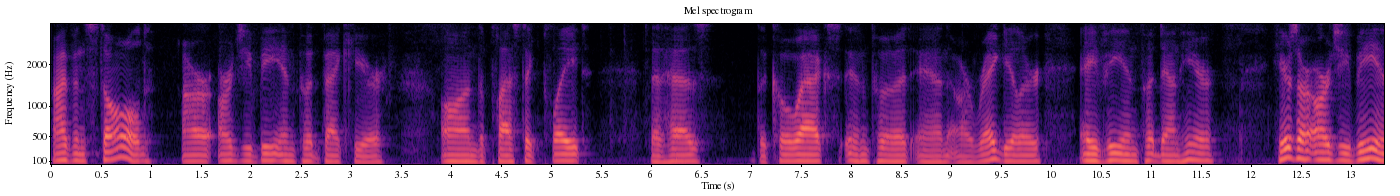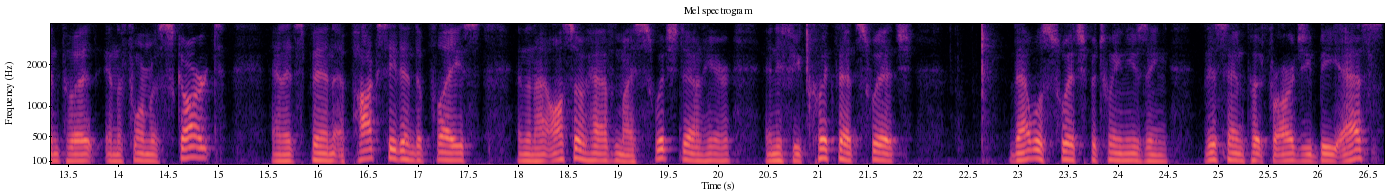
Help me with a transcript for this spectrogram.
I've installed our RGB input back here on the plastic plate that has the coax input and our regular AV input down here. Here's our RGB input in the form of SCART and it's been epoxied into place and then I also have my switch down here and if you click that switch that will switch between using this input for RGBS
